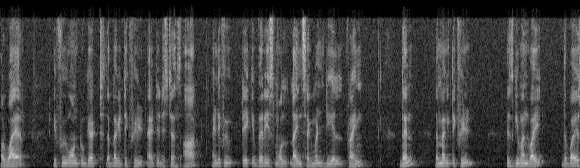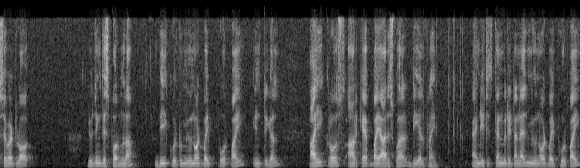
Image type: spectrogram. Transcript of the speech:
or wire if we want to get the magnetic field at a distance r and if we take a very small line segment dl prime then the magnetic field is given by the Biot-Savart law using this formula b equal to mu naught by 4 pi integral i cross r cap by r square dl prime. And it is, can be written as mu naught by 4 pi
